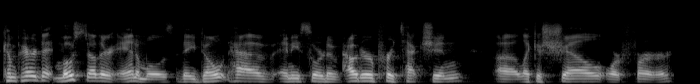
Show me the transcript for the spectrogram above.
Compared to most other animals, they don't have any sort of outer protection. Uh, like a shell or fur.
